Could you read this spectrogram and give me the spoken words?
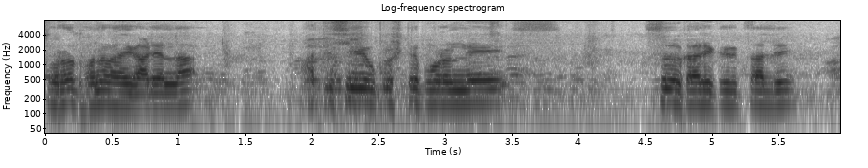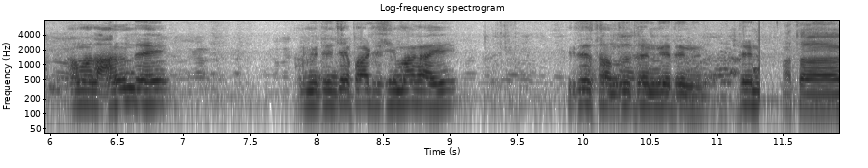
सुरुवात होणार आहे गाड्यांना. अतिशय उत्कृष्ट पोरांनी सहकार्य करीत चालले. आम्हाला आनंद आहे. आम्ही त्यांच्या पाठीशी माग आहे. तिथे थांबतो. धन्य धन्य धन्य. आता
